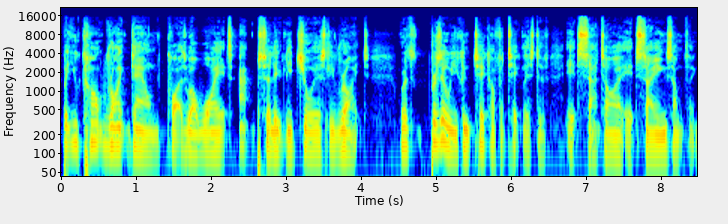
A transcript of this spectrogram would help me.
but you can't write down quite as well why it's absolutely joyously right. Whereas Brazil, you can tick off a tick list of it's satire, it's saying something.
